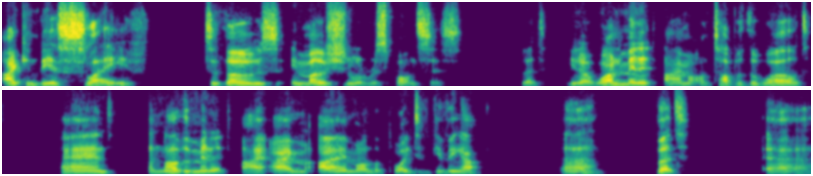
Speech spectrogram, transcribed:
I can be a slave to those emotional responses. That you know, one minute I'm on top of the world, and another minute I, I'm I'm on the point of giving up. Um, but uh,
